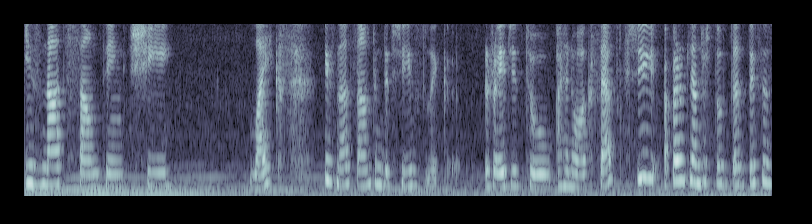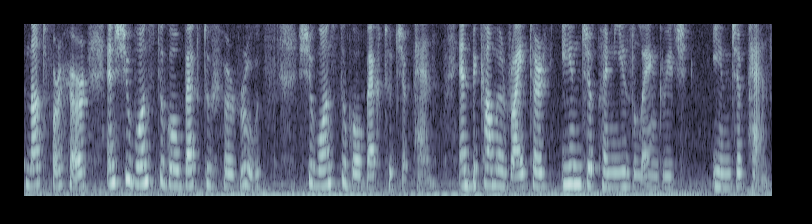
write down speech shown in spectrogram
is not something she likes is not something that she's like ready to i don't know accept. She apparently understood that this is not for her and she wants to go back to her roots. She wants to go back to japan and become a writer in japanese language in japan.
